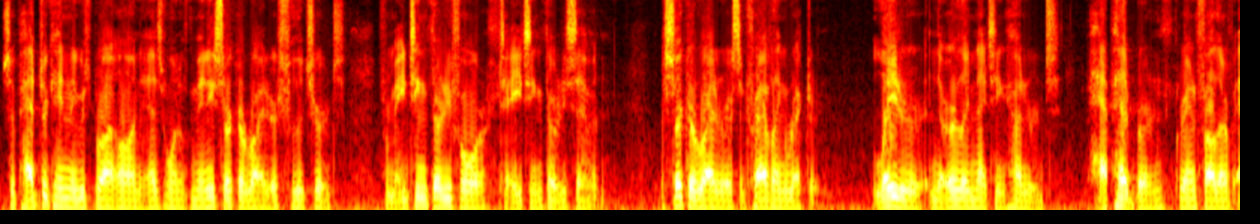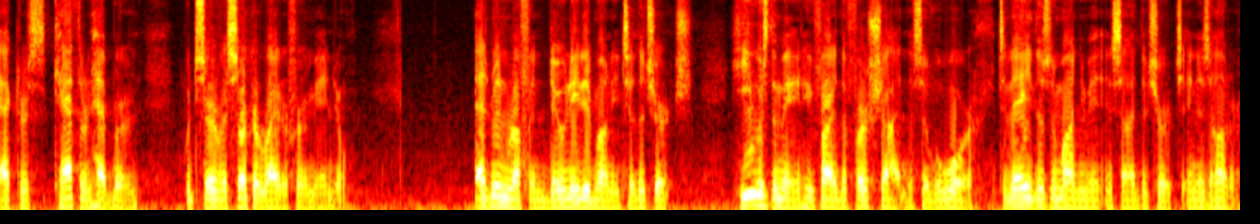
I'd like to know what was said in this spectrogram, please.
so Patrick Henry was brought on as one of many circuit riders for the church from 1834 to 1837. A circuit rider is a traveling rector. Later, in the early 1900s, Pap Hepburn, grandfather of actress Katharine Hepburn, would serve as circuit rider for Immanuel. Edmund Ruffin donated money to the church. He was the man who fired the first shot in the Civil War. Today, there's a monument inside the church in his honor.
